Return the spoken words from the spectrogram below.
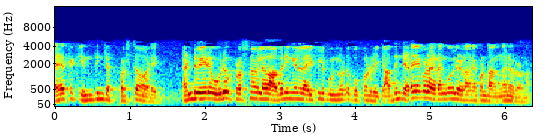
അയാൾക്കൊക്കെ എന്തിന്റെ പ്രശ്നമാണ് രണ്ടുപേരും ഒരു പ്രശ്നമില്ലാതെ അവരിങ്ങനെ ലൈഫിൽ മുന്നോട്ട് പോയിക്കൊണ്ടിരിക്കുക. അതിന്റെ ഇടയിൽ കൂടെ ഇടങ്കോലിടാനെ കൊണ്ട് അങ്ങനെ വരണം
